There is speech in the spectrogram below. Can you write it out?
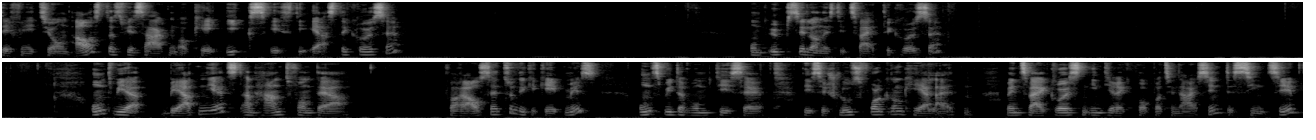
Definition aus, dass wir sagen, okay, x ist die erste Größe und y ist die zweite Größe. Und wir werden jetzt anhand von der Voraussetzung, die gegeben ist, uns wiederum diese, diese Schlussfolgerung herleiten wenn zwei Größen indirekt proportional sind, das sind sie.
